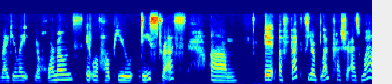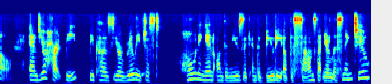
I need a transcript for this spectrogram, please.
regulate your hormones. It will help you de-stress. Um, it affects your blood pressure as well and your heartbeat because you're really just honing in on the music and the beauty of the sounds that you're listening to.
